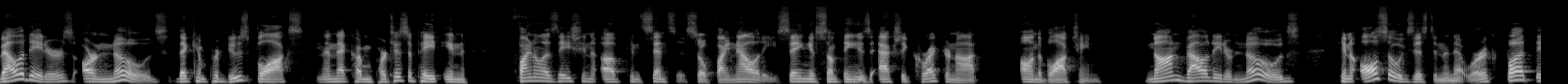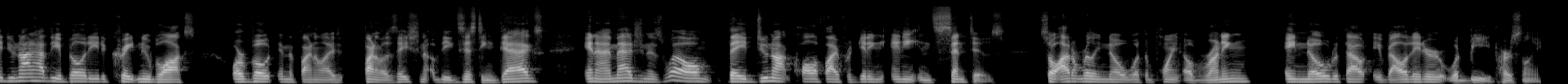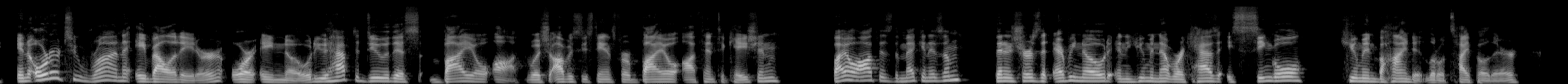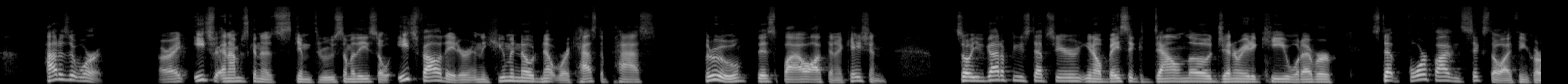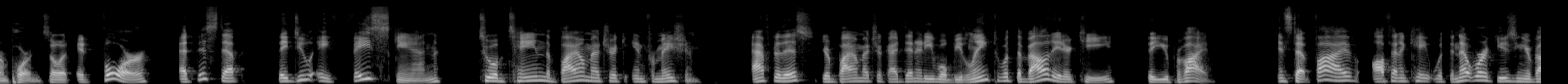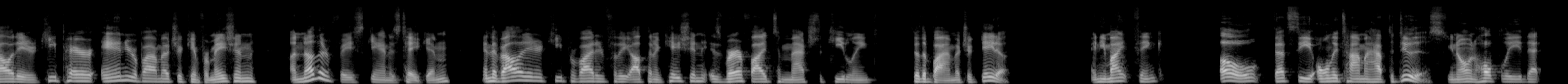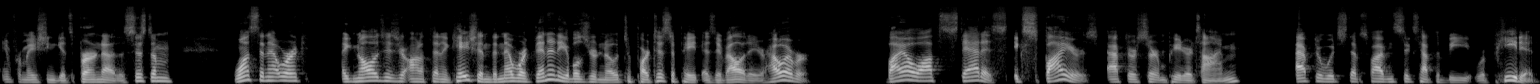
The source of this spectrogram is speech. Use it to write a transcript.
validators are nodes that can produce blocks and that can participate in finalization of consensus. So finality, saying if something is actually correct or not on the blockchain. Non-validator nodes can also exist in the network, but they do not have the ability to create new blocks or vote in the finalize, finalization of the existing DAGs. And I imagine as well, they do not qualify for getting any incentives. So I don't really know what the point of running a node without a validator would be personally. In order to run a validator or a node, you have to do this BioAuth, which obviously stands for bioauthentication. BioAuth is the mechanism that ensures that every node in the Humanode network has a single human behind it. Little typo there. How does it work? All right. Each, and I'm just going to skim through some of these. So each validator in the Humanode network has to pass through this bio authentication. So you've got a few steps here, you know, basic download, generate a key, whatever. Step four, five, and six, though, I think are important. So at, at four, at this step, they do a face scan to obtain the biometric information. After this, your biometric identity will be linked with the validator key that you provide. In step five, authenticate with the network using your validator key pair and your biometric information. Another face scan is taken and the validator key provided for the authentication is verified to match the key linked to the biometric data. And you might think, oh, that's the only time I have to do this, you know, and hopefully that information gets burned out of the system. Once the network acknowledges your authentication, the network then enables your node to participate as a validator. However, BioAuth status expires after a certain period of time, after which steps five and six have to be repeated.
